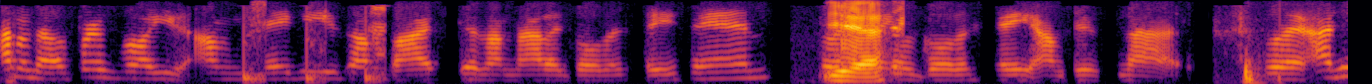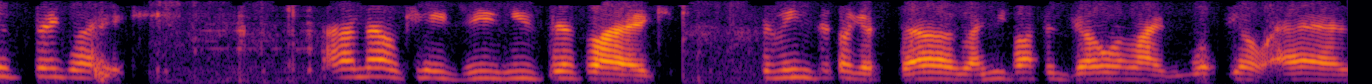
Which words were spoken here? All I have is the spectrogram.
I don't know. First of all, you um maybe it's I'm biased because I'm not a Golden State fan. So Yeah. I think of Golden State, I'm just not. But I just think like I don't know, KG. He's just like to me, he's just like a thug. Like he about to go and like whoop your ass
